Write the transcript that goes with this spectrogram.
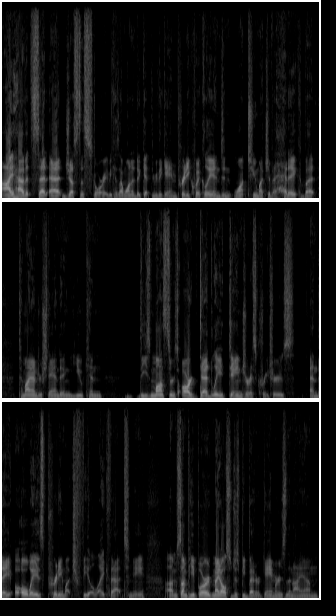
I have it set at just the story because I wanted to get through the game pretty quickly and didn't want too much of a headache. But to my understanding, you can these monsters are deadly, dangerous creatures, and they always pretty much feel like that to me. Um, some people are, might also just be better gamers than I am,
